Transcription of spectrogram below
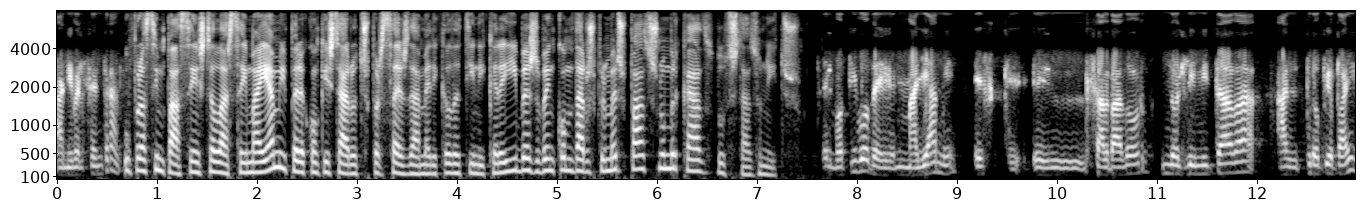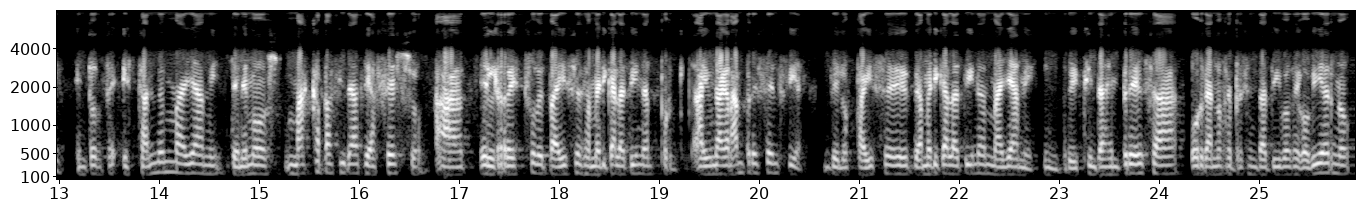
a nível central. O próximo passo é instalar-se em Miami para conquistar outros parceiros da América Latina e Caraíbas, bem como dar os primeiros passos no mercado dos Estados Unidos. El motivo de Miami es que El Salvador nos limitaba al propio país. Entonces, estando en Miami, tenemos más capacidad de acceso a el resto de países de América Latina porque hay una gran presencia de los países de América Latina en Miami, entre distintas empresas, órganos representativos de gobierno.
